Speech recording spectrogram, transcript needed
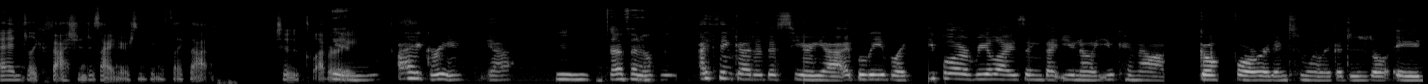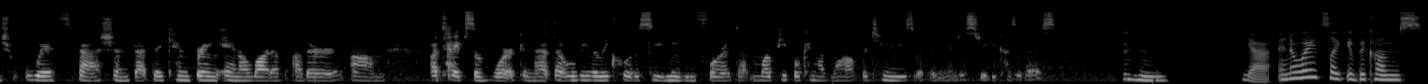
and like fashion designers and things like that to collaborate Yeah, I agree. Yeah. Mm, definitely. I think out of this year, yeah, I believe like people are realizing that you know you can um, go forward into more like a digital age with fashion that they can bring in a lot of other um, uh, types of work, and that that will be really cool to see moving forward. That more people can have more opportunities within the industry because of this. hmm Yeah, in a way, it's like it becomes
